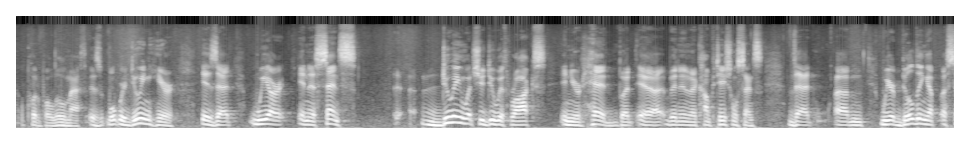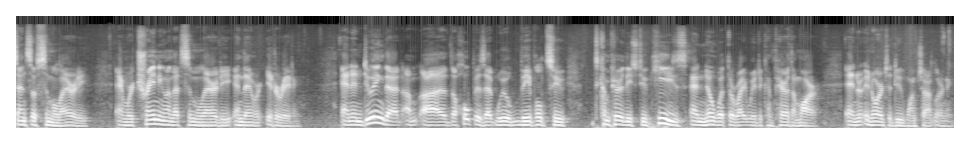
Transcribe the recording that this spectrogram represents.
I'll put up a little math, is what we're doing here is that we are, in a sense, doing what you do with rocks in your head, but, uh, but in a computational sense, that um, we are building up a sense of similarity, and we're training on that similarity, and then we're iterating. And in doing that, um, uh, the hope is that we'll be able to compare these two keys and know what the right way to compare them are, and in order to do one-shot learning.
